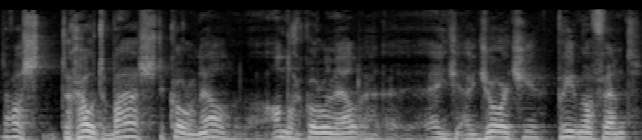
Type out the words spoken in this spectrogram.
dat was de grote baas, de kolonel, de andere kolonel, eentje uit Georgië, prima vent.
